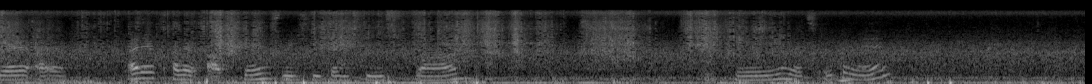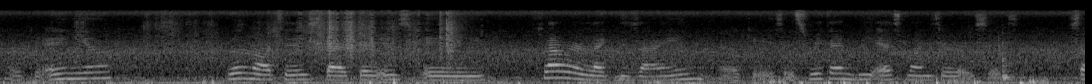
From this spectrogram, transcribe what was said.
there are other color options which you can choose from. Okay, let's open it. Okay, and you will notice that there is a flower-like design. Okay, so it's written BS106. So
